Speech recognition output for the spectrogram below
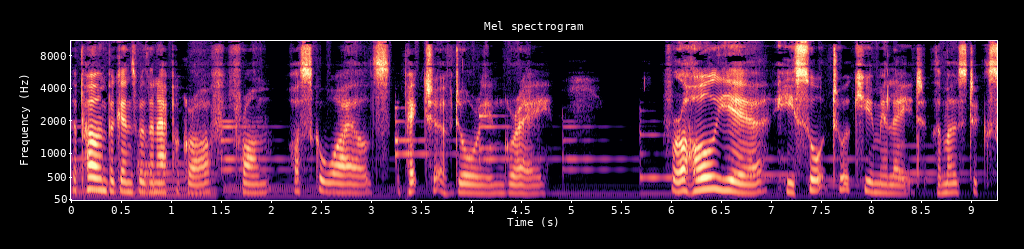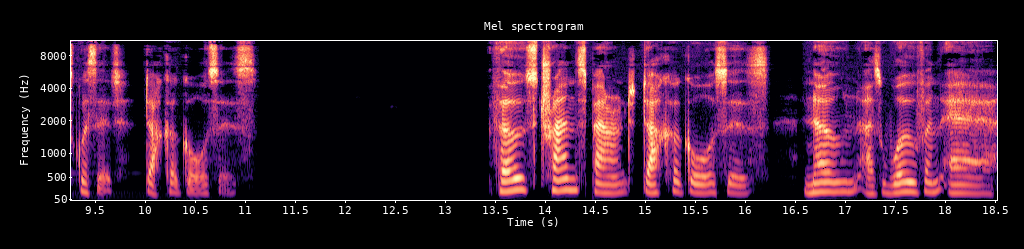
The poem begins with an epigraph from Oscar Wilde's The Picture of Dorian Gray. For a whole year he sought to accumulate the most exquisite Dhaka gauzes. Those transparent Dhaka gauzes, known as woven air,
